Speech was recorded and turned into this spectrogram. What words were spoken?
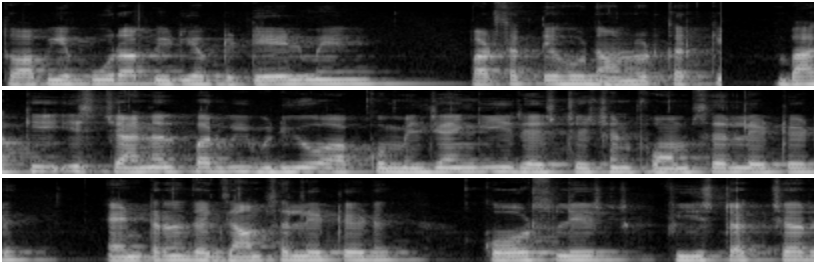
तो आप ये पूरा पीडीएफ डिटेल में पढ़ सकते हो डाउनलोड करके। बाकी इस चैनल पर भी वीडियो आपको मिल जाएँगी रजिस्ट्रेशन फॉर्म से रिलेटेड एंट्रेंस एग्ज़ाम से related course list fees structure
